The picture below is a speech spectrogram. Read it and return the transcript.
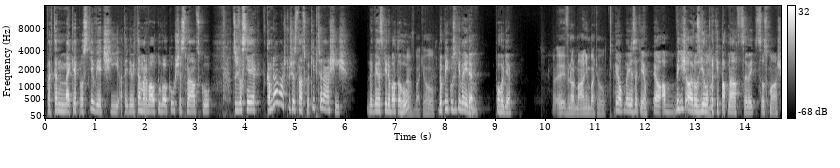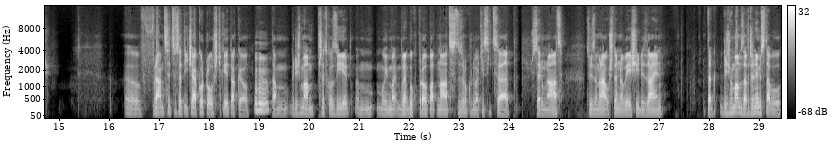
tak ten Mac je prostě větší a teď kdybych tam marval tu velkou 16, což vlastně, jak, kam dáváš tu 16, jaký přenášíš? Vydez do batohu? V baťohu. Do píku si ti vejde, hmm. pohodě. I v normálním baťohu. Jo, vejde se ti, jo. A vidíš ale rozdíl hmm. proti 15, viď, co máš? Eh, v rámci, co se týče jako tloušťky, tak jo. Uh-huh. Tam, když mám předchozí můj MacBook Pro 15 z roku 2017, což znamená už ten novější design, tak když ho mám v zavřeném stavu,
